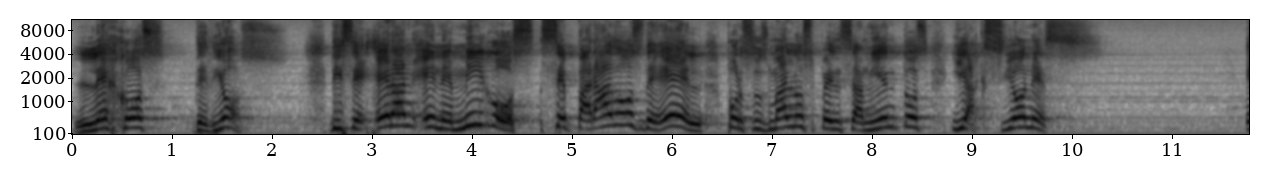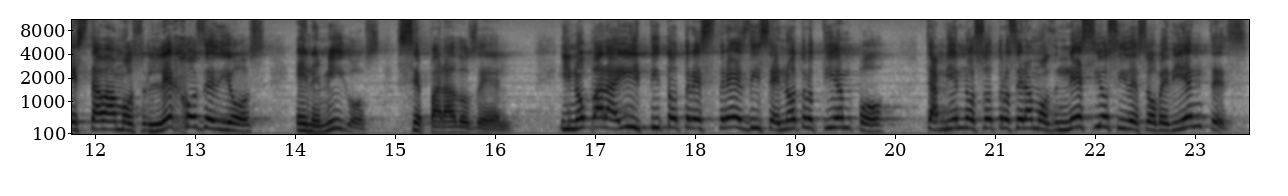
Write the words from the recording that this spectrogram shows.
Lejos de Dios. Dice, eran enemigos separados de Él por sus malos pensamientos y acciones. Estábamos lejos de Dios, enemigos separados de Él. Y no para ahí, Tito 3.3 dice, en otro tiempo también nosotros éramos necios y desobedientes.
